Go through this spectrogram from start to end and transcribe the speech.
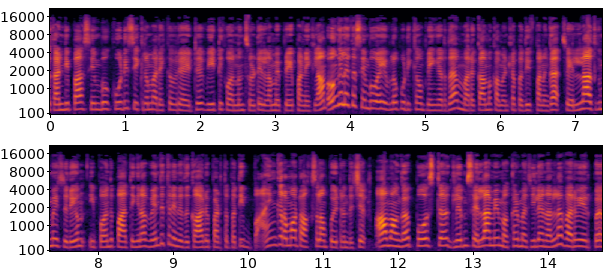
சோ கண்டிப்பா சிம்பு கூடி சீக்கிரமா ரெக்கவரி ஆயிட்டு வீட்டுக்கு வரணும்னு சொல்லிட்டு எல்லாமே ப்ரே பண்ணிக்கலாம். உங்களுக்கு சிம்புவை எவ்வளவு பிடிக்கும் அப்படிங்கறத மறக்காம கமெண்ட்ல பதிவு பண்ணுங்க. சோ எல்லாத்துக்குமே தெரியும். இப்போ வந்து பாத்தீங்கன்னா வெந்து தெரிந்தது காடு படத்தை பத்தி பயங்கரமா டாக்ஸ் எல்லாம் போயிட்டு இருந்துச்சு. ஆமாங்க போஸ்டர் கிளிம்ஸ் எல்லாமே மக்கள் மத்தியில நல்ல வரவேற்பு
